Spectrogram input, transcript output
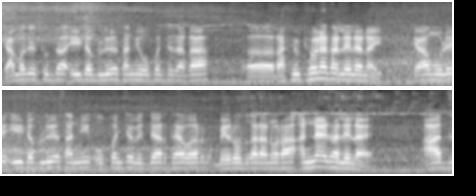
त्यामध्ये सुद्धा ई डब्ल्यू एस आणि ओपनच्या जागा राखीव ठेवण्यात आलेल्या नाही त्यामुळे ई डब्ल्यू एस आणि ओपनच्या विद्यार्थ्यावर बेरोजगारांवर हा अन्याय झालेला आहे. आज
